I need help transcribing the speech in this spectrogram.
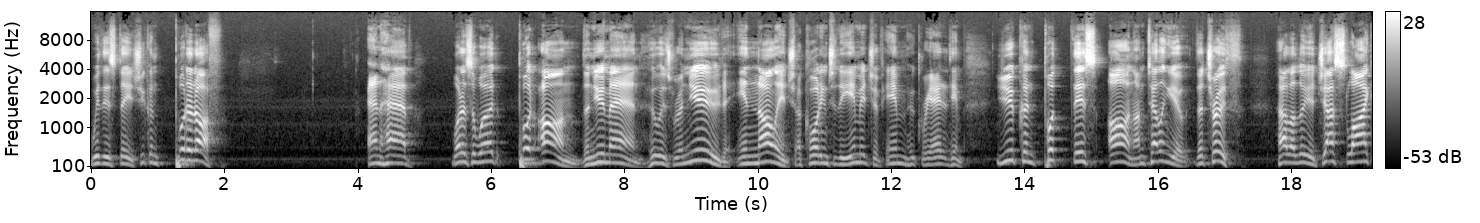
with his deeds. You can put it off and have, what is the word? Put on the new man who is renewed in knowledge according to the image of him who created him. You can put this on. I'm telling you the truth. Hallelujah. Just like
